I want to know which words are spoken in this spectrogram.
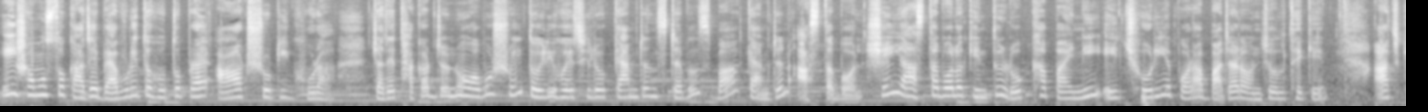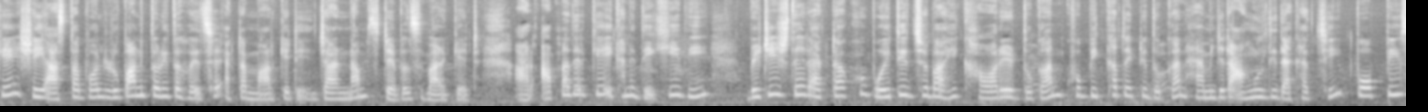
এই সমস্ত কাজে ব্যবহৃত হতো প্রায় আটশোটি ঘোড়া, যাদের থাকার জন্য অবশ্যই তৈরি হয়েছিল ক্যাম্পটন স্টেবলস বা ক্যাম্পটন আস্তাবল সেই আস্তাবলও কিন্তু রক্ষা পায়নি এই ছড়িয়ে পড়া বাজার অঞ্চল থেকে। আজকে সেই আস্তাবল রূপান্তরিত হয়েছে একটা মার্কেটে, যার নাম স্টেবলস মার্কেট। আর আপনাদেরকে এখানে দেখিয়ে দিই ব্রিটিশদের একটা খুব ঐতিহ্যবাহী খাওয়ারের দোকান, খুব বিখ্যাত একটি দোকান। হ্যাঁ আমি যেটা আঙুল দিয়ে দেখাচ্ছি পপিস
